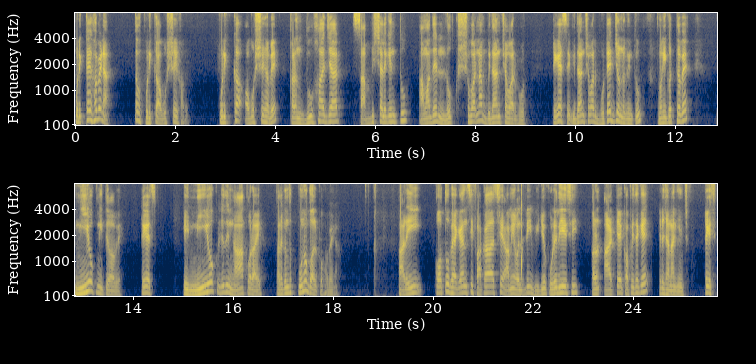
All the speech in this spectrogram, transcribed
পরীক্ষাই হবে না? দেখো, পরীক্ষা অবশ্যই হবে। পরীক্ষা অবশ্যই হবে, কারণ দু হাজার ছাব্বিশ সালে কিন্তু আমাদের লোকসভা না বিধানসভার ভোট, ঠিক আছে? বিধানসভার ভোটের জন্য কিন্তু তোমাকে কী করতে হবে? নিয়োগ নিতে হবে, ঠিক আছে? এই নিয়োগ যদি না করায় তাহলে কিন্তু কোনো গল্প হবে না। আর এই কত ভ্যাকান্সি ফাঁকা আছে আমি অলরেডি ভিডিও করে দিয়েছি, কারণ আরটিআই কপি থেকে এটা জানা গিয়েছে, ঠিক আছে?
